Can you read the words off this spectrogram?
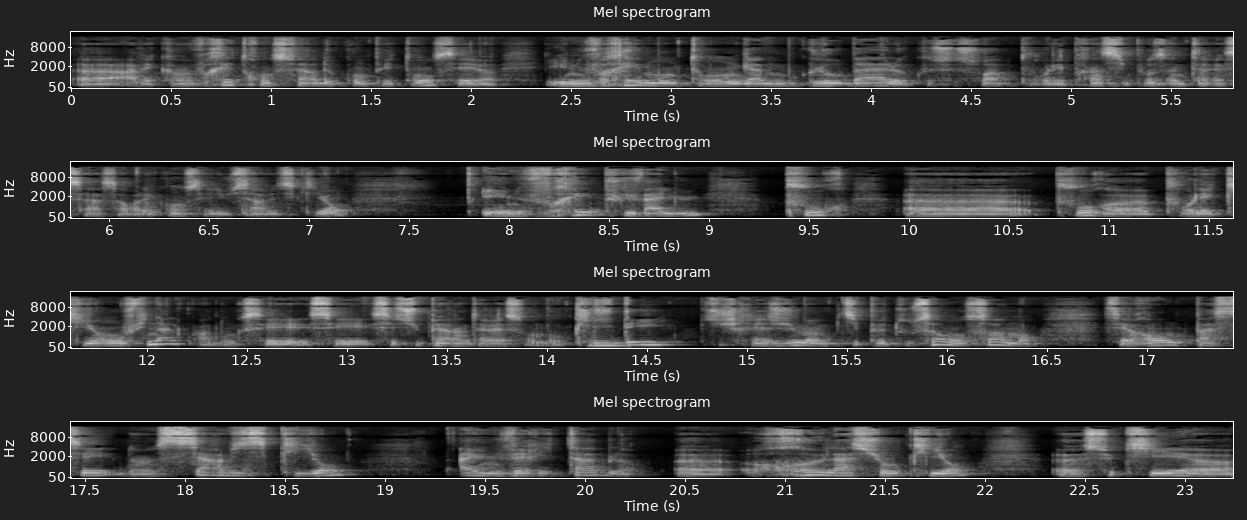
avec un vrai transfert de compétences et, et une vraie montée en gamme globale, que ce soit pour les principaux intéressés, à savoir les conseils du service client, et une vraie plus-value pour euh, pour euh, pour les clients au final quoi. Donc c'est super intéressant. Donc l'idée si je résume un petit peu tout ça en somme hein, c'est vraiment de passer d'un service client à une véritable euh, relation client, euh, ce qui est euh,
